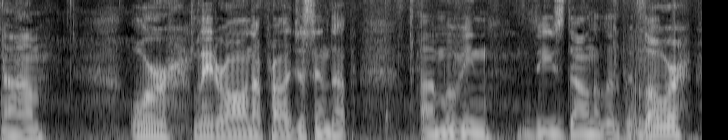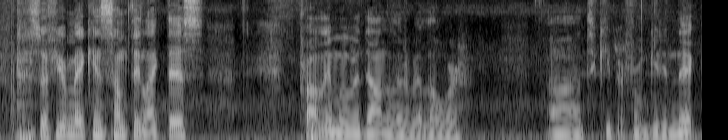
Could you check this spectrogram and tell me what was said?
Um, or later on, I'll probably just end up uh, moving these down a little bit lower. So if you're making something like this, probably move it down a little bit lower uh, to keep it from getting nicked.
